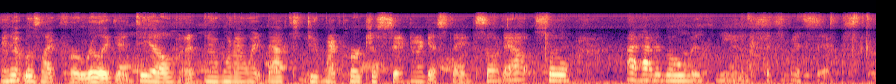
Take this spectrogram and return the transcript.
and it was like for a really good deal. And then when I went back to do my purchasing, I guess they'd sold out, so I had to go with the 6 by 6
